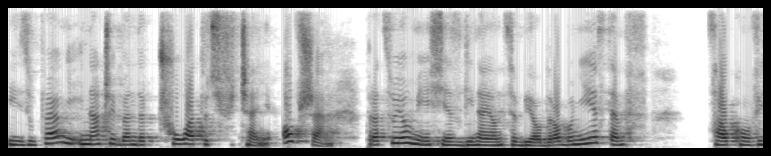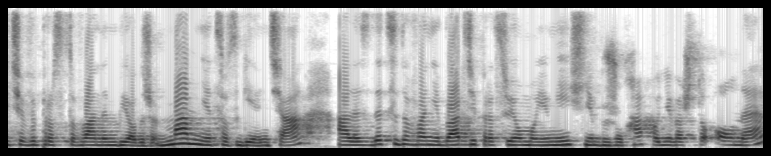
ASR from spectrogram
I zupełnie inaczej będę czuła to ćwiczenie. Owszem, pracują mięśnie zginające biodro, bo nie jestem w całkowicie wyprostowanym biodrze. Mam nieco zgięcia, ale zdecydowanie bardziej pracują moje mięśnie brzucha, ponieważ to one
